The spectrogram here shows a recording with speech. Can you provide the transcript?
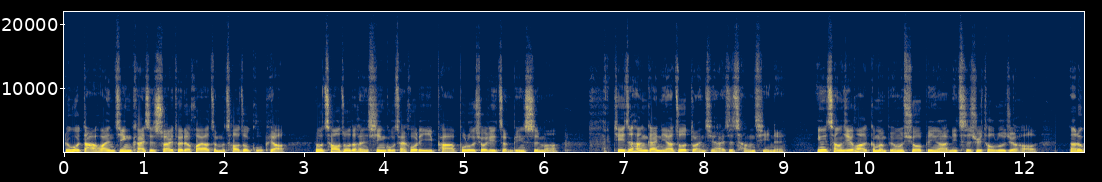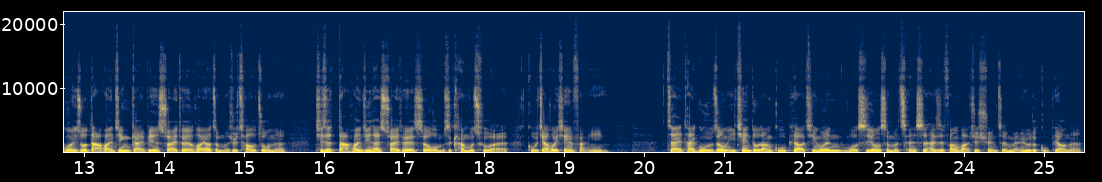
如果大环境开始衰退的话，要怎么操作股票？若操作的很辛苦才获利一趴，不如休息整兵是吗？其实这涵盖你要做短期还是长期呢？因为长期的话根本不用休兵啊，你持续投入就好。那如果你说大环境改变衰退的话，要怎么去操作呢？其实大环境在衰退的时候，我们是看不出来的，股价会先反应。在台股中一千多档股票，请问我是用什么程式还是方法去选择买入的股票呢？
